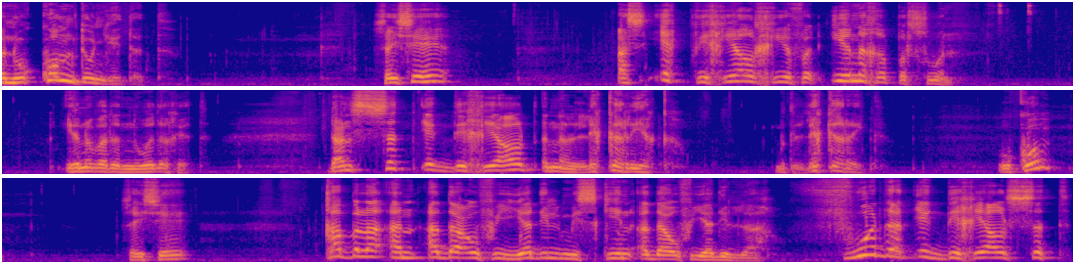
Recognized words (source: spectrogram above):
En hoekom doen jy dit? Sy sê as ek die geld gee vir enige persoon, ene wat dit nodig het, dan sit ek die geld in 'n lekker reuk. Moet lekker reuk. Hoekom? Sy sê qabla an ad'u fi yadi al-miskin ad'u fi yadi Allah. Voordat ek die geld sit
